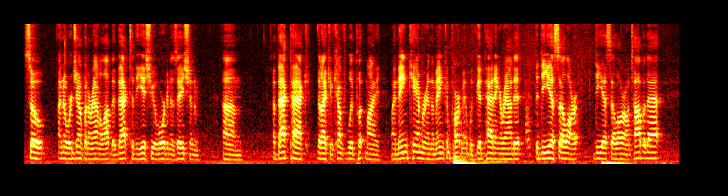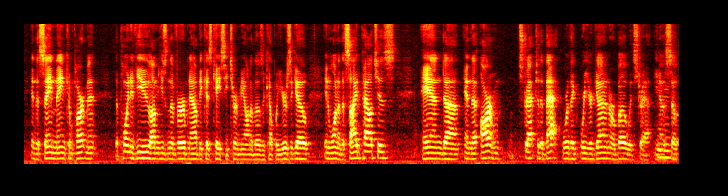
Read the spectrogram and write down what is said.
So I know we're jumping around a lot, but back to the issue of organization. Um, a backpack that I can comfortably put my, my main camera in the main compartment with good padding around it, the DSLR DSLR on top of that, in the same main compartment. The point of view, I'm using the verb now because Casey turned me on to those a couple years ago. In one of the side pouches, and uh, and the arm strapped to the back where the where your gun or bow would strap. You know, so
